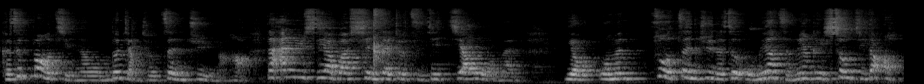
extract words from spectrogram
可是报警呢，我们都讲求证据嘛，哈。那安律师要不要现在就直接教我们，有我们做证据的时候，我们要怎么样可以收集到哦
